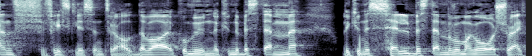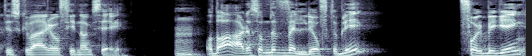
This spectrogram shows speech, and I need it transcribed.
en frisklivssentral. Det var, kommunene kunne bestemme. De kunne selv bestemme hvor mange årsverk det skulle være, og finansiering. Mm. Og da er det som det veldig ofte blir. Forebygging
